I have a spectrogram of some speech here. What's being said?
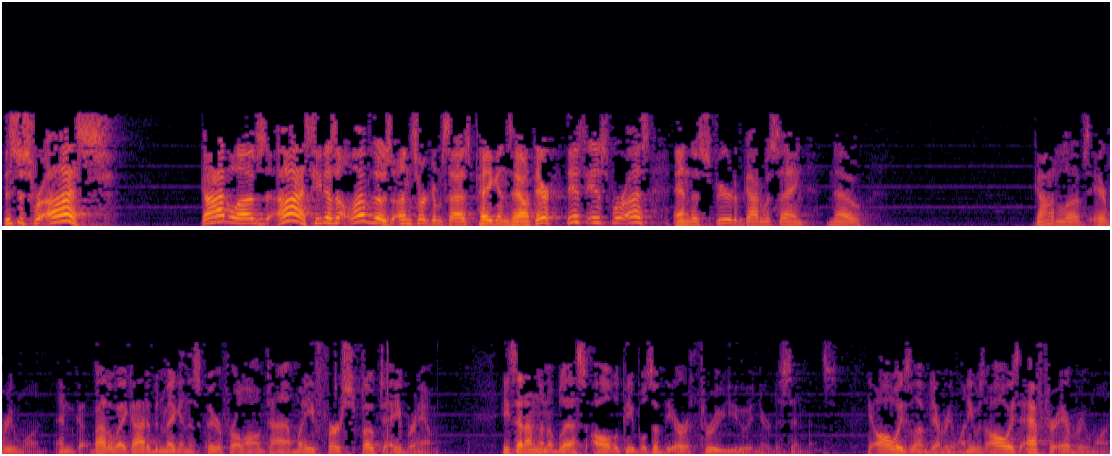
this is for us. God loves us. He doesn't love those uncircumcised pagans out there. This is for us. And the Spirit of God was saying, No. God loves everyone. And by the way, God had been making this clear for a long time. When He first spoke to Abraham, He said, I'm going to bless all the peoples of the earth through you and your descendants. He always loved everyone, He was always after everyone.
